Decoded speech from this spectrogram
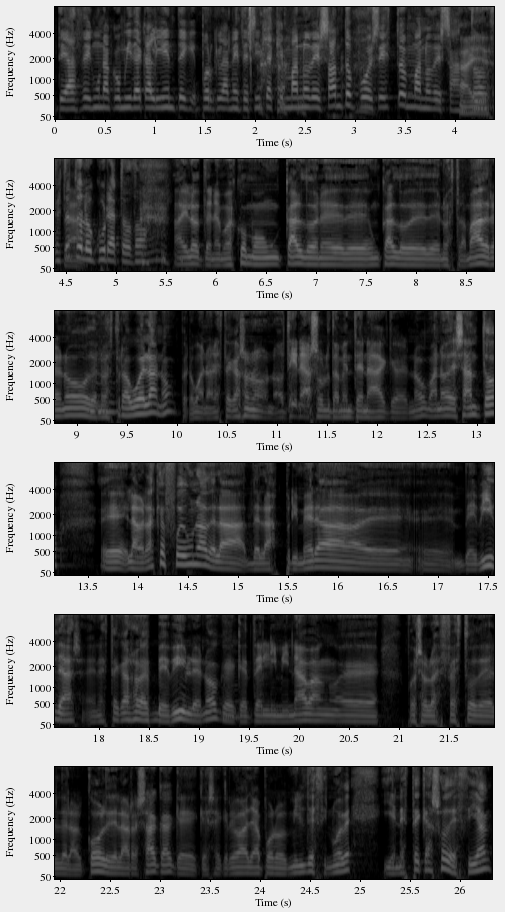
te hacen una comida caliente porque la necesitas que en mano de santo, pues esto es mano de santo. Esto te lo cura todo. Ahí lo tenemos, es como un caldo, de, de- un caldo de, de nuestra madre, ¿no? De nuestra abuela, ¿no? Pero bueno, en este caso no, no tiene absolutamente nada que ver, ¿no? Mano de santo, eh, la verdad es que fue una de, la- de las primeras eh, eh, bebidas, en este caso es bebible, ¿no? Que, que te eliminaban eh, pues los efectos del, del alcohol y de la resaca, que, que se creó allá por el 2019, y en este caso decían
